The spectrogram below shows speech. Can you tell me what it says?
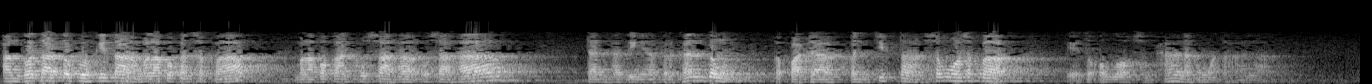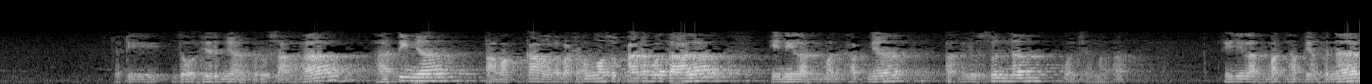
Anggota tubuh kita melakukan sebab, melakukan usaha-usaha dan hatinya bergantung kepada pencipta semua sebab yaitu Allah Subhanahu wa taala. Jadi dohirnya berusaha, hatinya tawakal kepada Allah Subhanahu wa taala. Inilah madhabnya Ahlus Sunnah wal Jamaah. Inilah madhab yang benar,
